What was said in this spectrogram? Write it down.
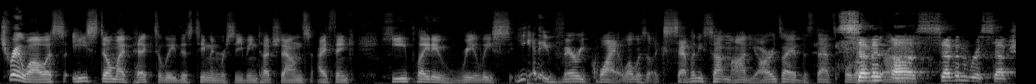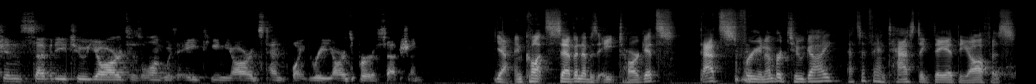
Trey Wallace, he's still my pick to lead this team in receiving touchdowns. I think he played a really he had a very quiet. What was it like seventy something odd yards? I have the stats. seven uh, seven receptions, seventy two yards, as long as eighteen yards, ten point three yards per reception. Yeah, and caught seven of his eight targets. That's for your number two guy. That's a fantastic day at the office.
